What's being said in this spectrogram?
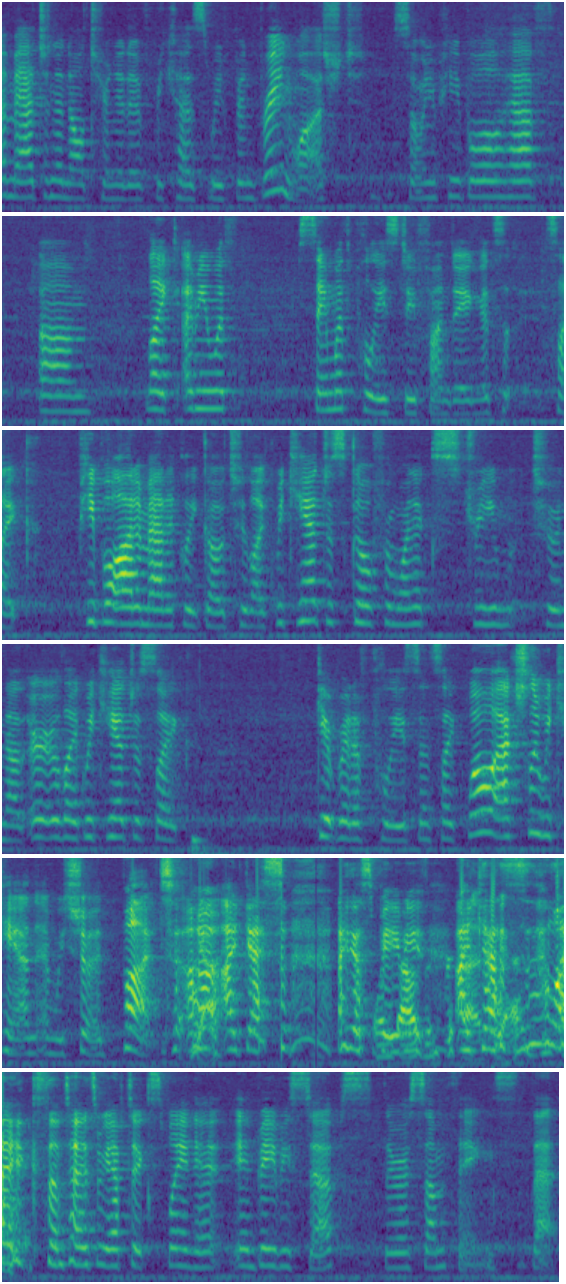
imagine an alternative because we've been brainwashed so many people have um, like i mean with same with police defunding it's it's like people automatically go to like we can't just go from one extreme to another or like we can't just like get rid of police and it's like well actually we can and we should but uh, yeah. i guess i guess baby i guess yeah. like sometimes we have to explain it in baby steps there are some things that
